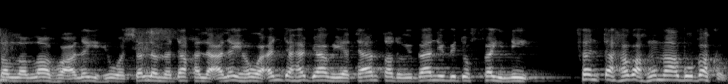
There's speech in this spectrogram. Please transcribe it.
صلى الله عليه وسلم دخل عليها وعندها جاريتان تضربان بدفين فانتهرهما أبو بكر.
